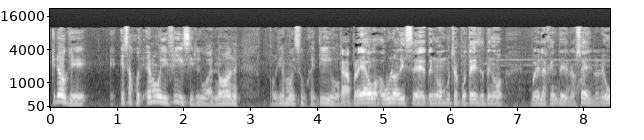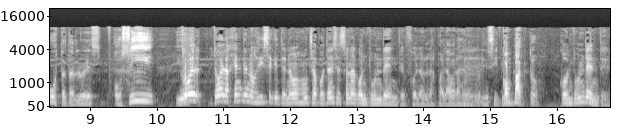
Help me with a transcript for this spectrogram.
creo que esa es muy difícil igual, ¿no? Porque es muy subjetivo. Claro, por ahí uno dice, tengo mucha potencia, tengo... Por ahí la gente, no sé, no le gusta tal vez. O sí. Y vos- Toda, toda la gente nos dice que tenemos mucha potencia, suena contundente, fueron las palabras del Mm, principio. compacto. Contundente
